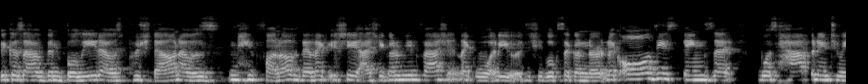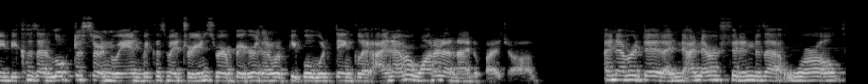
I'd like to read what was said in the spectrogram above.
because I've been bullied, I was pushed down, I was made fun of. They're like, is she actually going to be in fashion? Like, what do you? She looks like a nerd. Like all these things that was happening to me because I looked a certain way and because my dreams were bigger than what people would think. Like I never wanted a nine to five job. I never did. I, I never fit into that world.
